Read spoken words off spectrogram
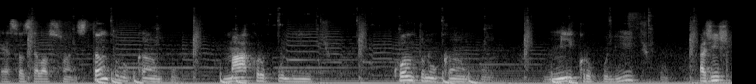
essas relações, tanto no campo macropolítico quanto no campo micropolítico, a gente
